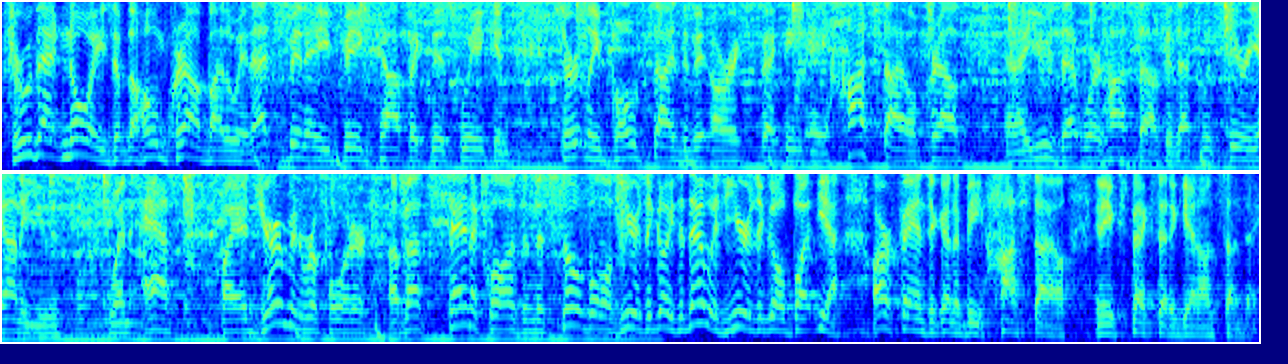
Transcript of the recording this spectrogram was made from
through that noise of the home crowd, by the way. That's been a big topic this week, and certainly both sides of it are expecting a hostile crowd. And I use that word hostile because that's what Sirianni used when asked by a German reporter about Santa Claus and the snowballs years ago. He said, that was years ago, but yeah, our fans are going to be hostile, and he expects that again on Sunday.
